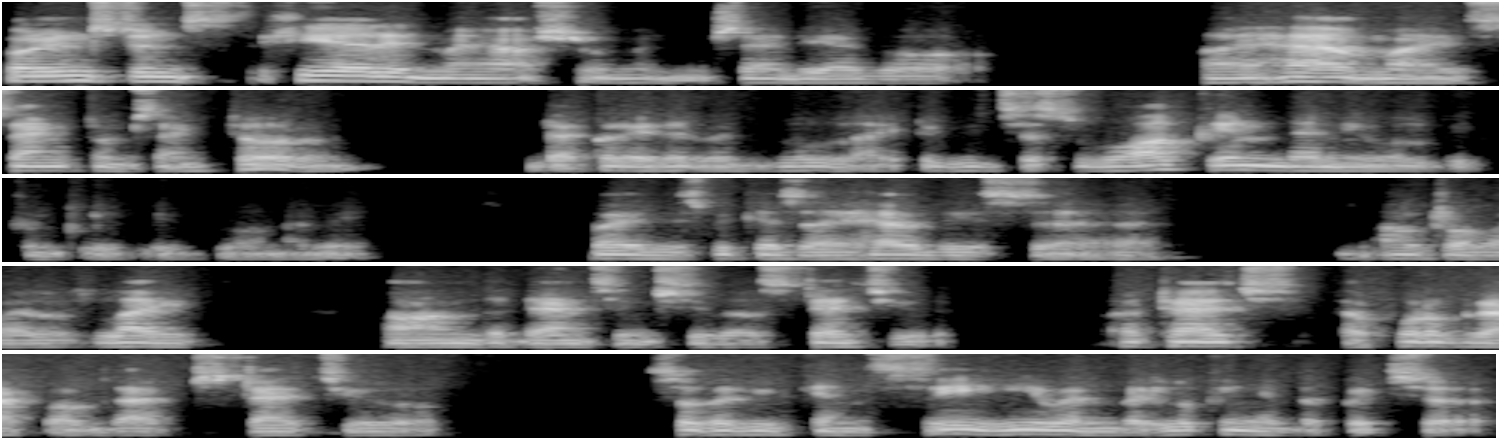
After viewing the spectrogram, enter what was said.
for instance, here in my ashram in San Diego, I have my sanctum sanctorum decorated with blue light. If you just walk in, then you will be completely blown away by this because I have this uh, ultraviolet light on the dancing Shiva statue. Attach a photograph of that statue so that you can see, even by looking at the picture,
